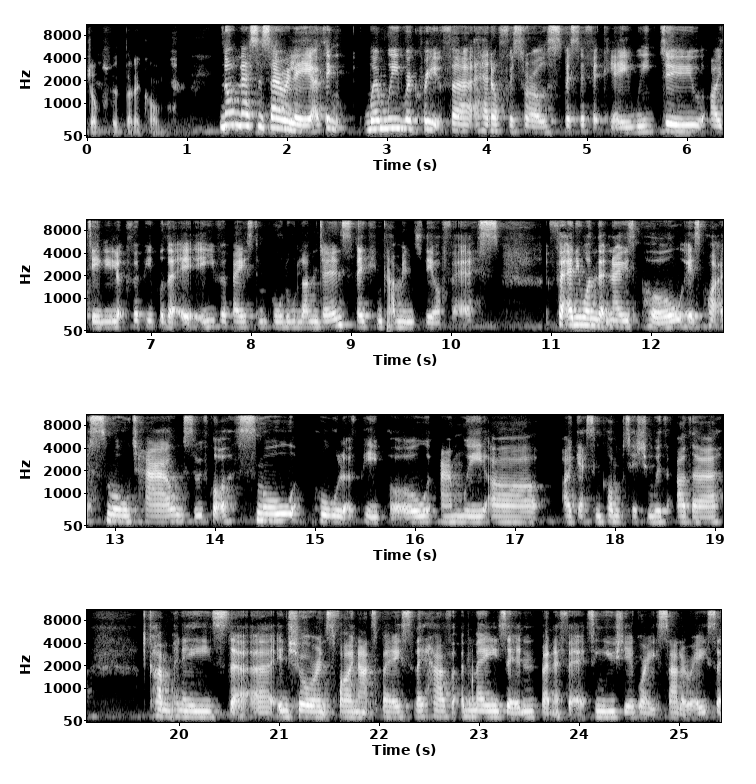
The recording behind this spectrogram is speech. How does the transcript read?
jobs with better comp? Not necessarily. I think when we recruit for head office roles specifically, we do mm. ideally look for people that are either based in or London so they can come into the office. For anyone that knows Poole, it's quite a small town. So we've got a small pool of people, and we are, I guess, in competition with other companies that are insurance finance based they have amazing benefits and usually a great salary so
